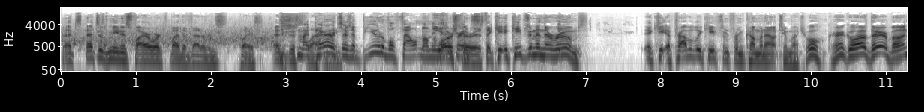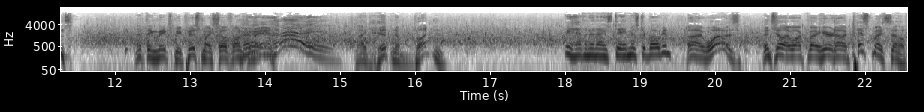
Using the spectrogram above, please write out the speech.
That's that's as mean as fireworks by the veterans place. That's just My parents, there's a beautiful fountain on the Of course entrance. there is. They, it keeps them in their rooms. It, ke- it probably keeps them from coming out too much. Oh, can't go out there, buns. That thing makes me piss myself on Hey, command. hey! Like hitting a button. We having a nice day, Mr. Bogan? I was until I walked by here. Now I pissed myself.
